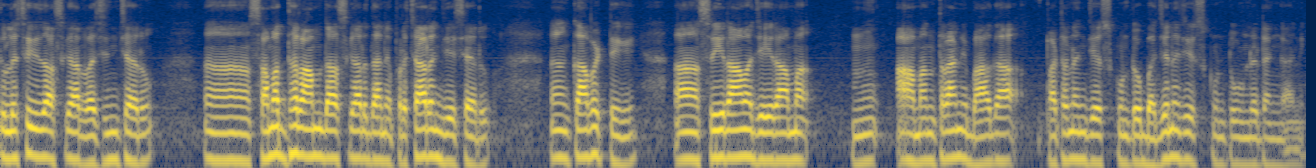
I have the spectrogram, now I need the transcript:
తులసీదాస్ గారు రచించారు. సమర్థ రామదాస్ గారు దాన్ని ప్రచారం చేశారు. కాబట్టి శ్రీరామ జయరామ ఆ మంత్రాన్ని బాగా పఠనం చేసుకుంటూ భజన చేసుకుంటూ ఉండటం కానీ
